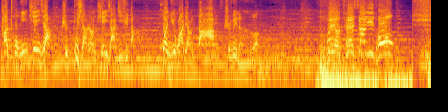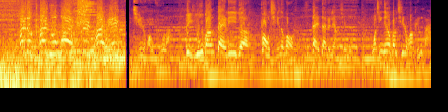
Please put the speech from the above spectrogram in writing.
他统一天下是不想让天下继续打了。换句话讲，打是为了和，唯有天下一统。才能开拓万世太平。秦始皇哭了，被刘邦戴了一个暴秦的帽子，一戴戴了两千多年。我今天要帮秦始皇平反。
